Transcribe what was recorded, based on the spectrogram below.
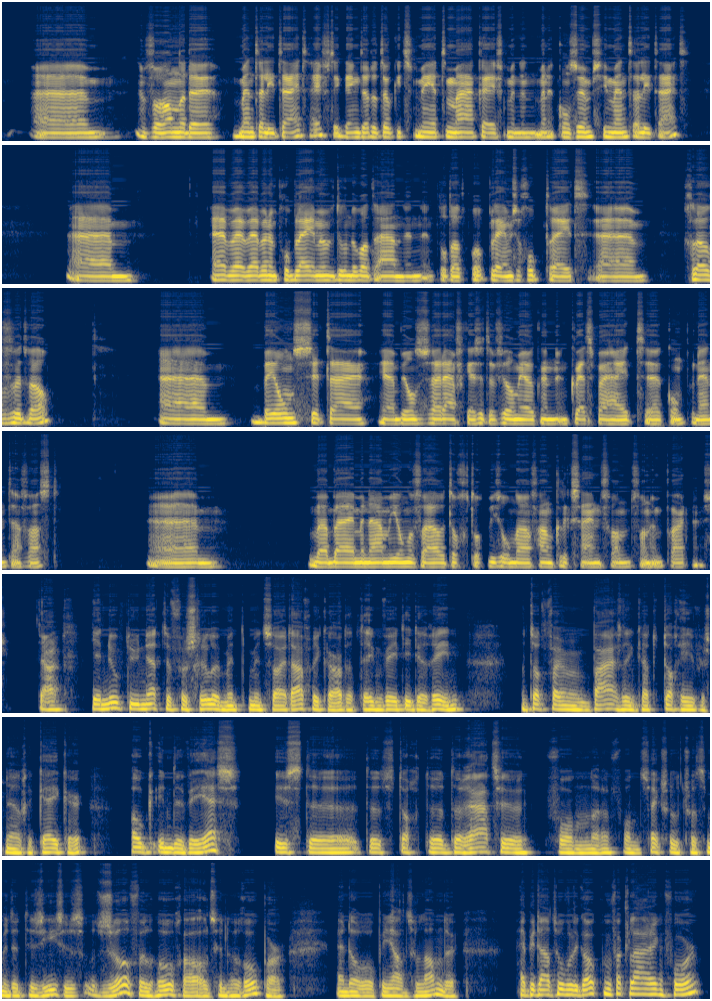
een veranderde mentaliteit heeft. Ik denk dat het ook iets meer te maken heeft met een, met een consumptiementaliteit. Um, we, we, hebben een probleem en we doen er wat aan. En, totdat het probleem zich optreedt, um, geloven we het wel. Um, bij ons zit daar, ja, bij ons in Zuid-Afrika zit er veel meer ook een, een kwetsbaarheid uh, component aan vast. Waarbij met name jonge vrouwen toch, toch bijzonder afhankelijk zijn van, van hun partners. Ja, je noemt nu net de verschillen met, met Zuid-Afrika, dat weet iedereen. Want dat van mijn baas, ik had toch even snel gekeken. Ook in de VS is de, dus toch de, de rate van, uh, van sexual transmitted diseases zoveel hoger als in Europa en de Europese landen. Heb je daar toevallig ook een verklaring voor?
